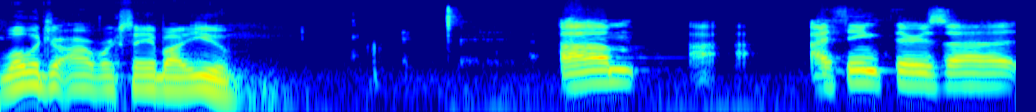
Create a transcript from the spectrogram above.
what would your artwork say about you? Um, I, I think there's a.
